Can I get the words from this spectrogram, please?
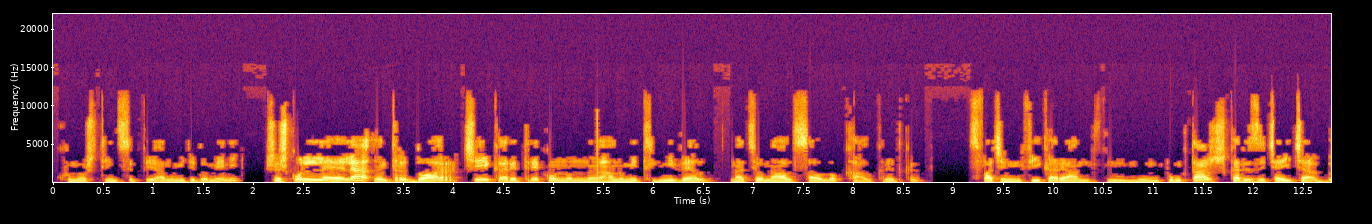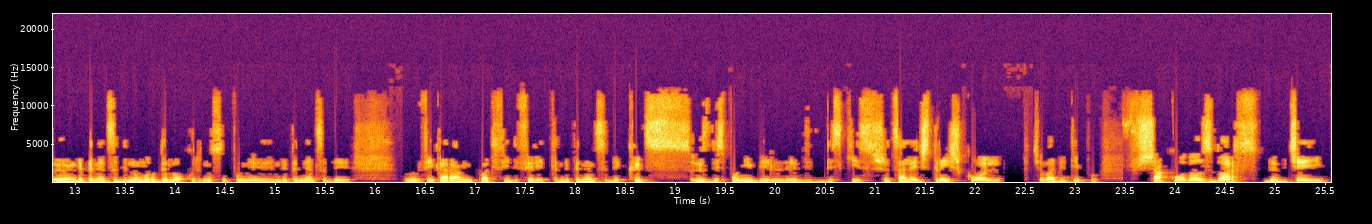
cunoștință pe anumite domenii și în școlile alea intră doar cei care trec un, un anumit nivel, național sau local, cred că, să facem în fiecare an un punctaj care zice aici, în dependență de numărul de locuri, nu se pune în dependență de în fiecare an poate fi diferit, în dependență de cât sunt disponibil deschis și îți alegi trei școli, ceva de tipul. Și acolo sunt doar de obicei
